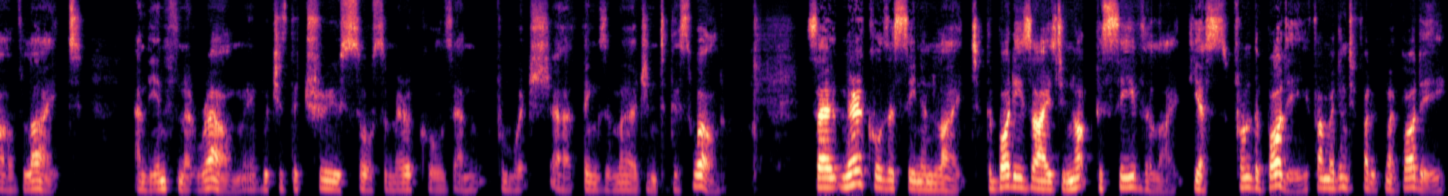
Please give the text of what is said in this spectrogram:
of light and the infinite realm, eh, which is the true source of miracles and from which uh, things emerge into this world. So miracles are seen in light. The body's eyes do not perceive the light. Yes, from the body, if I'm identified with my body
